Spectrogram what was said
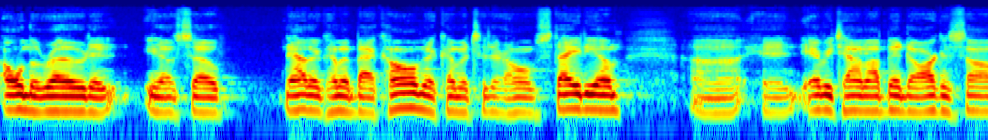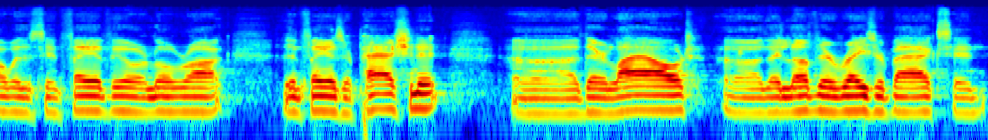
on the road, and you know, so now they're coming back home. They're coming to their home stadium, uh, and every time I've been to Arkansas, whether it's in Fayetteville or Little Rock, them fans are passionate. Uh, they're loud. Uh, they love their Razorbacks, and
